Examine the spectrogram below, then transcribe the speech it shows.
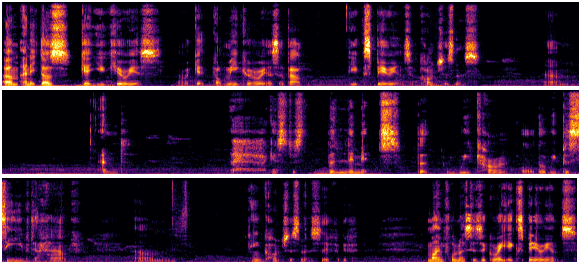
Um, and it does get you curious, or get got me curious about the experience of consciousness, um, and I guess just the limits that we current or that we perceive to have um, in consciousness. If, if mindfulness is a great experience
